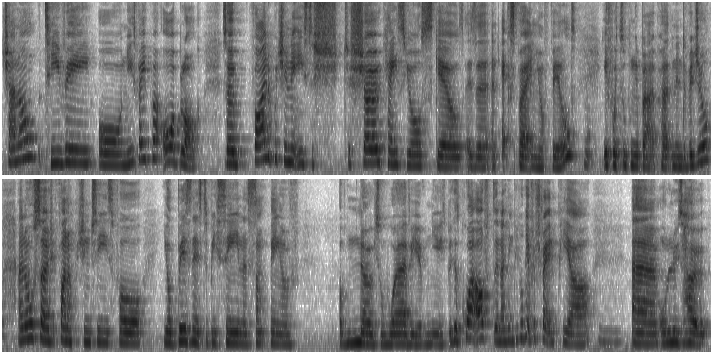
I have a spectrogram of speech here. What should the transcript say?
channel a tv or newspaper or a blog. So find opportunities to, sh- to showcase your skills as a, an expert in your field if we're talking about a, per- an individual and also find opportunities for your business to be seen as something of of note or worthy of news because quite often I think people get frustrated with PR um, or lose hope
